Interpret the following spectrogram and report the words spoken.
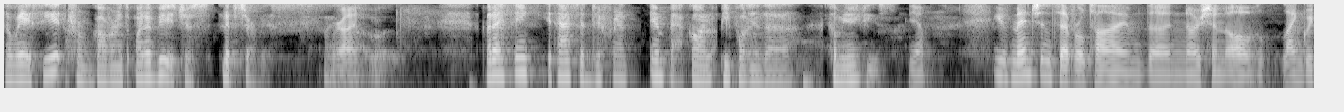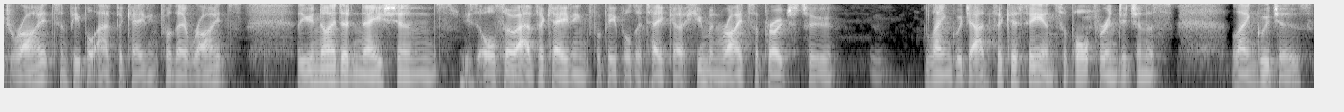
The way I see it from government's point of view, it's just lip service. Right. But I think it has a different impact on people in the communities. Yep. You've mentioned several times the notion of language rights and people advocating for their rights. The United Nations is also advocating for people to take a human rights approach to language advocacy and support for Indigenous languages.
